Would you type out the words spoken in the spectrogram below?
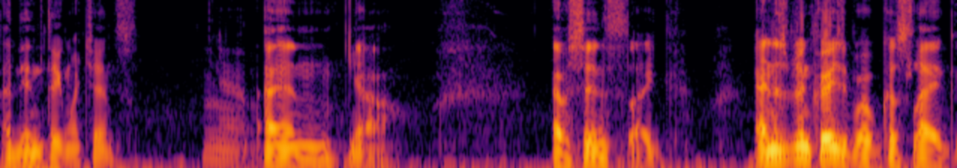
I didn't take my chance, Yeah. and yeah, ever since like, and it's been crazy, bro. Because like,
